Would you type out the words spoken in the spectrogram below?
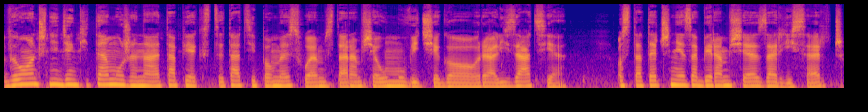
Wyłącznie dzięki temu, że na etapie ekscytacji pomysłem staram się umówić jego realizację, ostatecznie zabieram się za research,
